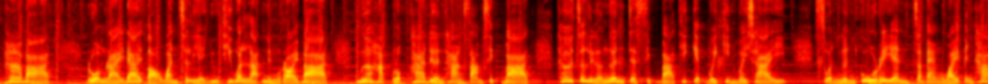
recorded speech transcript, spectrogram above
25 บาท รวมรายได้ต่อวันเฉลี่ยอยู่ที่วันละ 100 บาท เมื่อหักลบค่าเดินทาง 30 บาท เธอจะเหลือเงิน 70 บาทที่เก็บไว้กินไว้ใช้ ส่วนเงินกู้เรียนจะแบ่งไว้เป็นค่า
